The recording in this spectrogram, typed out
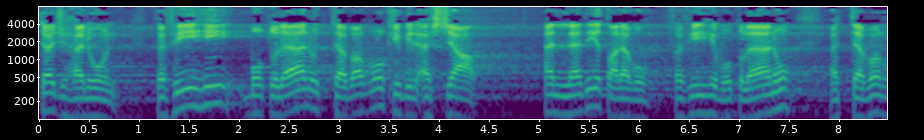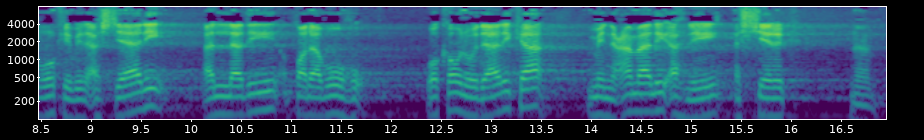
تجهلون. ففيه بطلان التبرك بالأشجار الذي طلبوه. ففيه بطلان التبرك بالأشجار الذي طلبوه. وكون ذلك من عمل أهل الشرك. نعم.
